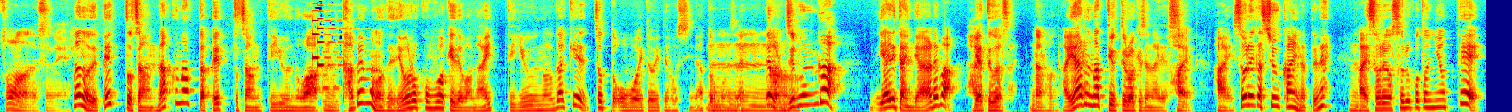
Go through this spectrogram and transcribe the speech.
そうなんですね。なので、ペットちゃん、亡くなったペットちゃんっていうのは、うん食べ物で喜ぶわけではないっていうのだけちょっと覚えておいてほしいなと思うんですね。でも自分がやりたいんであれば、はいやってください。なるほど。はいやるなって言ってるわけじゃないです。はい。はい。それが習慣になってね、うんはい。それをすることによって、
